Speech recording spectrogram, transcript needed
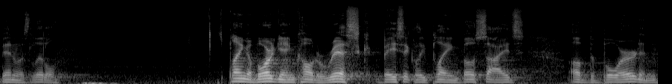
Ben was little. He was playing a board game called Risk, basically playing both sides of the board, and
